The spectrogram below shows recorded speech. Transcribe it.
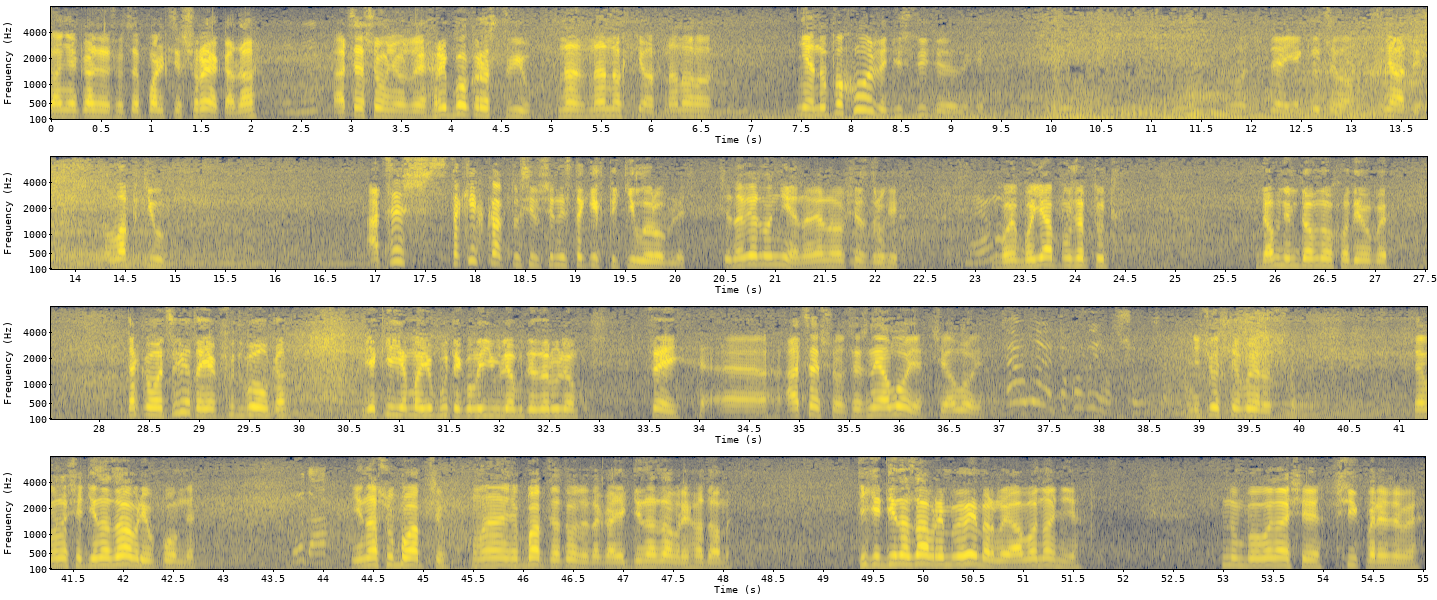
Саня каже, що це пальці Шрека, да? А це що в нього вже грибок розцвів на, на ногтях, на ногах. Ні, ну похоже, дійсно таки. От де, яку це вам зняти лаптю. А це ж з таких кактусів чи не з таких текілу роблять? Чи, напевно, ні, напевно, взагалі з других. Бо, бо я б уже б тут давним-давно ходив би такого цвіта, як футболка, в якій я маю бути, коли Юля буде за рулем. Цей. Е, а це що? Це ж не алоє чи алоє? Та але тільки виросший вже. Нічого себе виросше. Це воно ще динозаврів помне. Ну да. І нашу бабцю. У мене бабця теж така, як динозаври годами. Тільки динозаври вимерли, а вона ні. Ну, бо вона ще всіх переживе.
